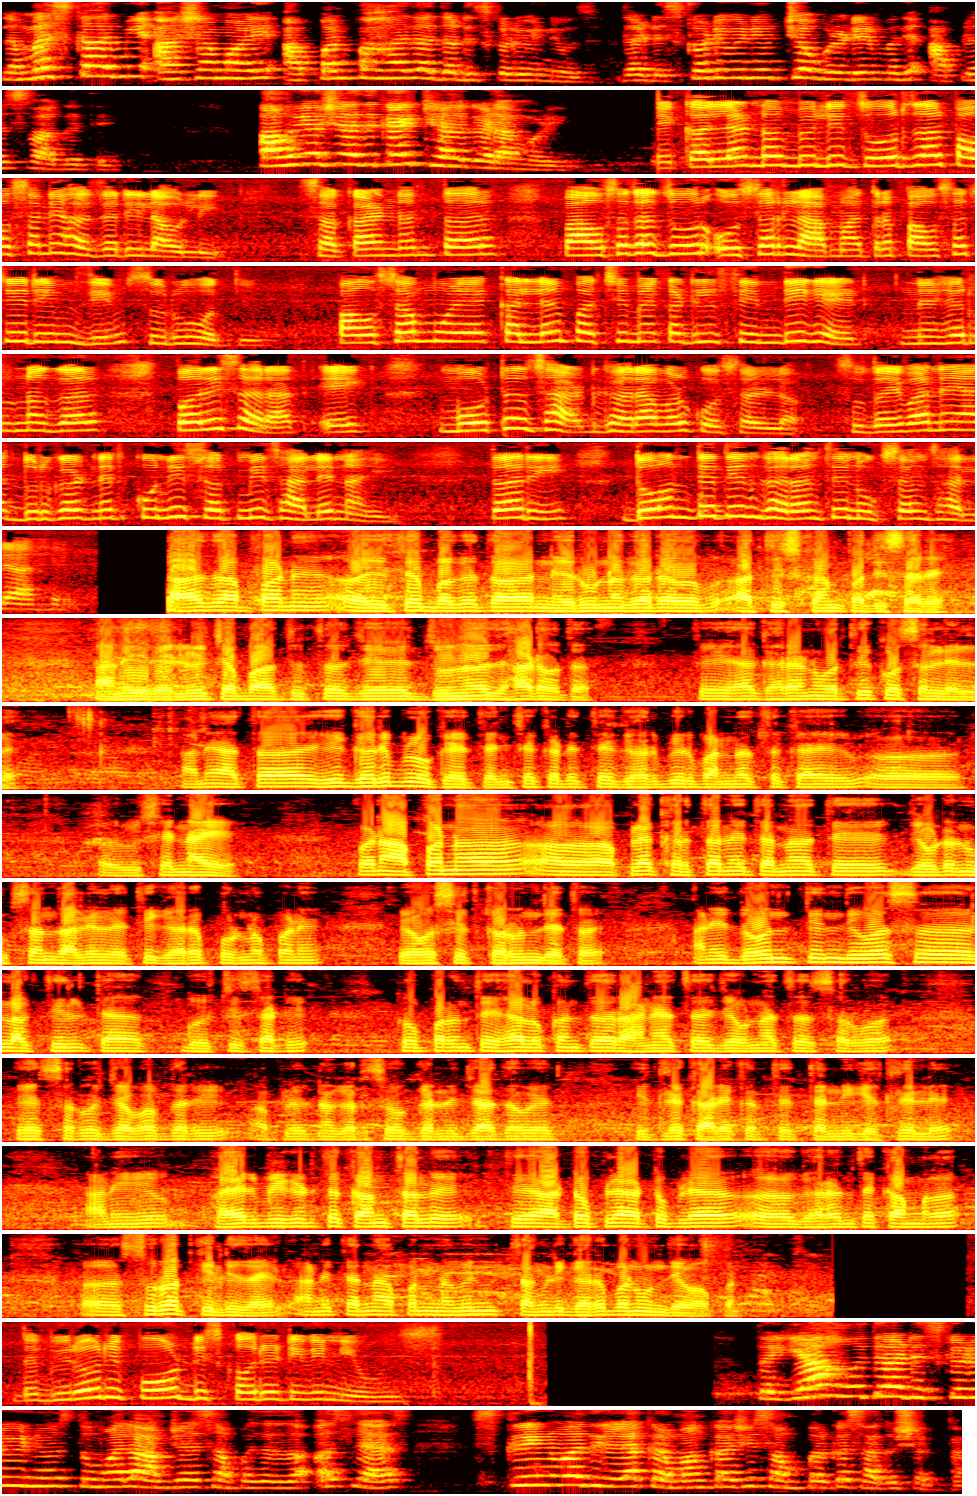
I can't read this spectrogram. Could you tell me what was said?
नमस्कार मी आशा माळी. आपण पाहता the discovery news. The discovery न्यूजच्या बुलेटिनमध्ये आपलं स्वागत आहे. पाहूया अशा काही ठळक घडामोडी कल्याण डोंबिवलीत जोरदार पावसाने हजेरी लावली. सकाळनंतर पावसाचा जोर ओसरला मात्र पावसाची रिमझिम सुरू होती. पावसामुळे कल्याण पश्चिमेकडील सिंधी गेट नेहरू नगर परिसरात एक मोठं झाड घरावर कोसळलं. सुदैवाने या दुर्घटनेत कुणी जखमी झाले नाही तरी दोन ते तीन घरांचे नुकसान झाले आहे. आज आपण इथे बघत आहोत नेहरूनगर आतिष्कान परिसर आहे. आणि रेल्वेच्या बाजूचं जे जुनं झाड होतं ते ह्या घरांवरती कोसळलेलं आहे. आणि आता ही गरीब लोक आहेत त्यांच्याकडे ते घरबीर बांधण्याचं काय विषय नाही आहे पण आपण आपल्या खर्चाने त्यांना ते जेवढं नुकसान झालेलं आहे ती घरं पूर्णपणे व्यवस्थित करून देतो आहे आणि दोन तीन दिवस लागतील त्या गोष्टीसाठी. तोपर्यंत ह्या लोकांचं राहण्याचं जेवणाचं सर्व हे सर्व जबाबदारी आपले नगरसेवक गणेश जाधव आहेत इथले कार्यकर्ते आहेत, त्यांनी घेतलेले आणि फायर ब्रिगेडचं काम चालू आहे. ते आटोपल्या आटोपल्या घरांच्या कामाला सुरुवात केली जाईल आणि त्यांना आपण नवीन चांगली घरं बनवून देऊ आपण. The bureau report discovery TV news. तर या होत्या डिस्कवरी न्यूज तुम्हाला आमच्या संपर्काचा असल्यास स्क्रीनवर दिलेल्या क्रमांकाशी संपर्क साधू शकता.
